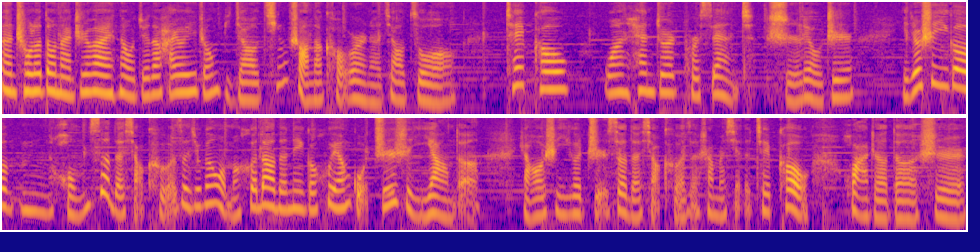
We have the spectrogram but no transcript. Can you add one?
那除了豆奶之外，那我觉得还有一种比较清爽的口味呢，叫做 Typical One Hundred Percent 石榴汁，也就是一个嗯红色的小壳子，就跟我们喝到的那个汇源果汁是一样的。然后是一个紫色的小壳子，上面写的 Typical，画着的是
